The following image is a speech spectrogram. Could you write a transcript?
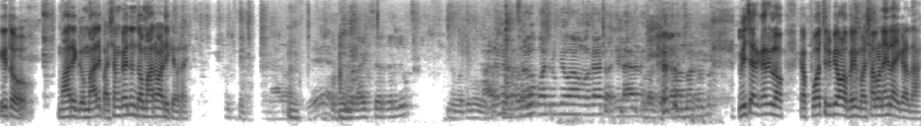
એ તો મારી મારી ભાષામાં કહી દઉં ને તો મારવાડી કહેવાય. તમે લાઈક શેર કરજો ને વધુમાં ના કરતા વિચાર કરી લો કે પાંચ રૂપિયા વાળો ભાઈ મસાલો નહીં લાઈ કરતા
